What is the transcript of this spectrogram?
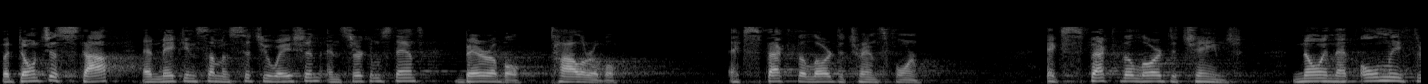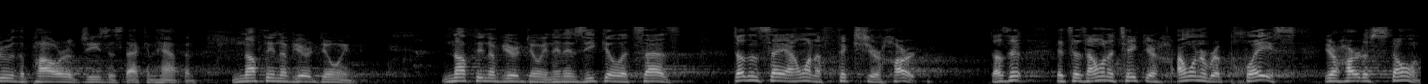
But don't just stop at making some situation and circumstance bearable, tolerable. Expect the Lord to transform. Expect the Lord to change, knowing that only through the power of Jesus that can happen. Nothing of your doing. Nothing of your doing. In Ezekiel it says, doesn't say, I want to fix your heart. Does it? It says, I want to take your, I want to replace your heart of stone.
